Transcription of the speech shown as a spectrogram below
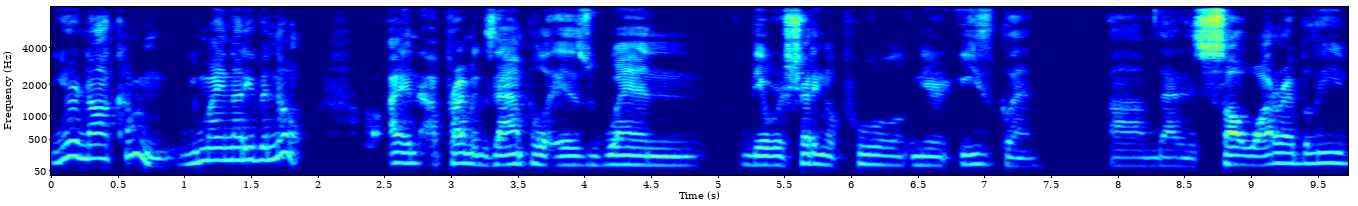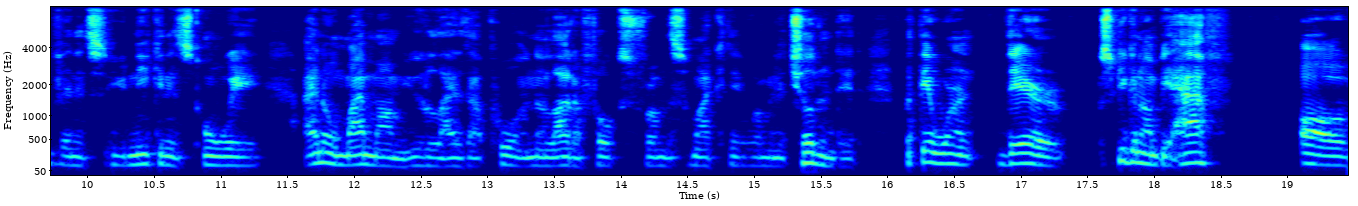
you're not coming. You might not even know. I, a prime example is when they were shutting a pool near Eastglen um, that is salt water i believe and it's unique in its own way I know my mom utilized that pool, and a lot of folks from the Somali Canadian Women and Children did, but they weren't there speaking on behalf of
